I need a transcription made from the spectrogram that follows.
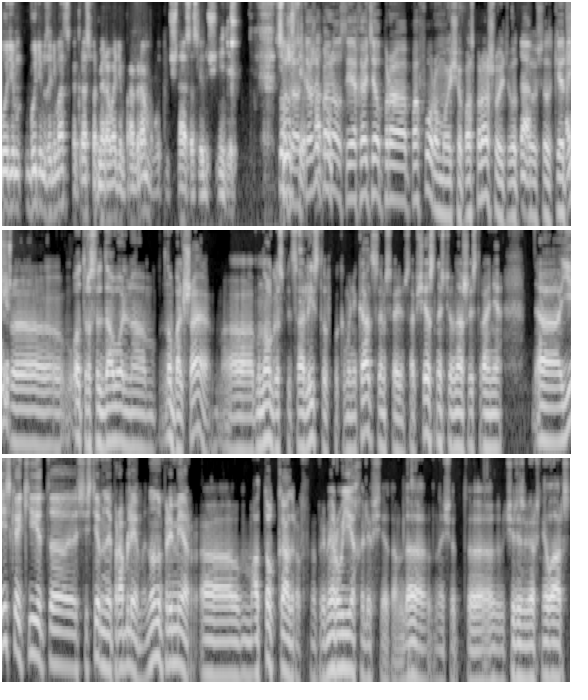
Будем, будем заниматься как раз формированием программы, вот начиная со следующей недели. Слушай, Слушайте, а скажи, потом... пожалуйста, я хотел про по форуму еще поспрашивать. Вот да, все-таки это же э, отрасль довольно ну, большая, э, много специалистов по коммуникациям, связям с общественностью в нашей стране. Э, есть какие-то системные проблемы? Ну, например, отток кадров. Например, уехали все там, да, значит, через Верхний Ларс.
